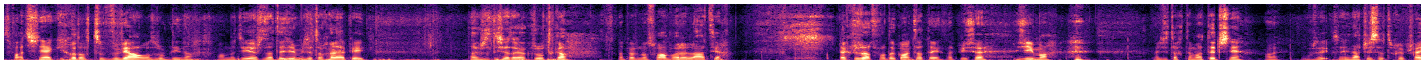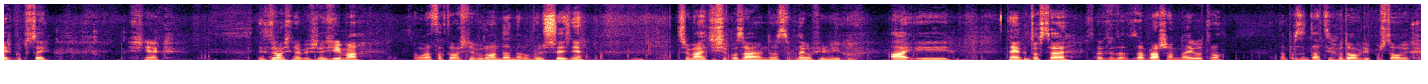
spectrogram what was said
Spać śnieg i hodowców wywiało z Lublina. Mam nadzieję, że za tydzień będzie trochę lepiej. Także to się taka krótka, na pewno słaba relacja. Jak już dotrwał do końca, to jak napiszę zima. Będzie tak tematycznie, ale muszę inaczej sobie trochę przejść, bo tutaj śnieg. Więc to właśnie napiszę zima. U nas tak to właśnie wygląda na Lubelszczyźnie. Trzymajcie się, pozdrawiam do następnego filmiku. A i ten kto chce, także za- zapraszam na jutro na prezentację hodowli pocztowych.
